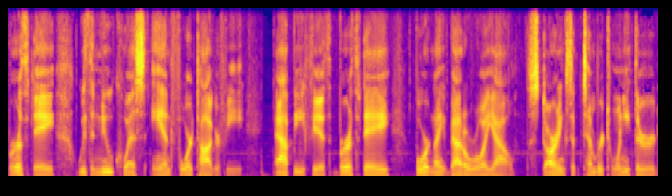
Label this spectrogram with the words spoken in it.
birthday with new quests and photography. Happy fifth birthday, Fortnite Battle Royale. Starting September 23rd,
